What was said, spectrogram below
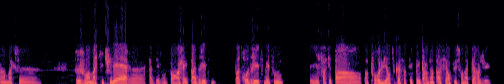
un match, euh, je joue un match titulaire, euh, ça faisait longtemps, j'avais pas de rythme, pas trop de rythme et tout. Et ça pas, pas pour lui, en tout cas, ça s'est pas hyper bien passé. En plus, on a perdu.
